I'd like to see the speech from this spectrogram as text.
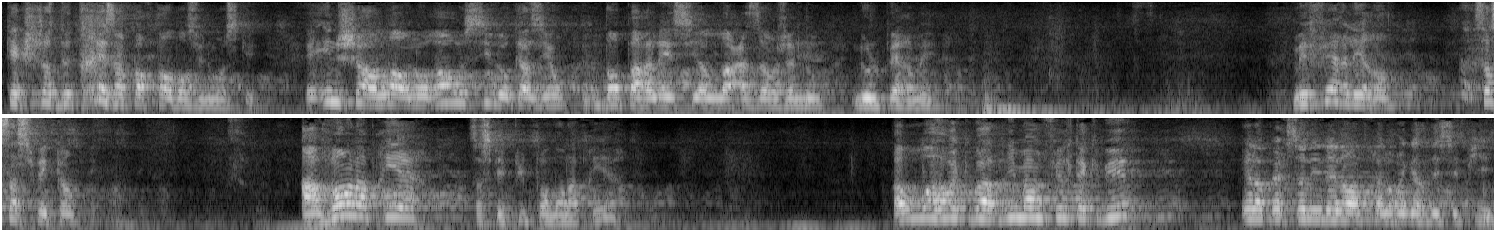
quelque chose de très important dans une mosquée. Et Inch'Allah, on aura aussi l'occasion d'en parler si Allah Azza nous, nous le permet. Mais faire les rangs, ça, ça se fait quand? Avant la prière. Ça se fait plus pendant la prière. Allahu Akbar, l'imam fait le takbir, et la personne, il est là en train de regarder ses pieds,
